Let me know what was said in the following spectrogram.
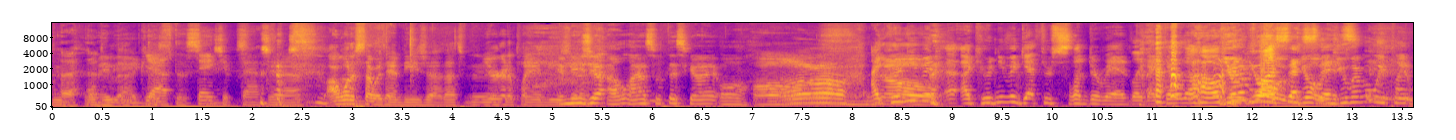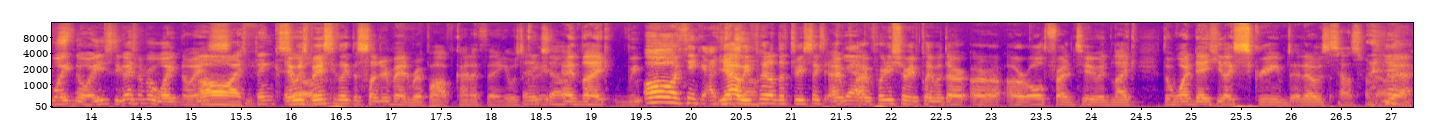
we, we'll do that. yeah, this thanks, you bastard. Yeah. I want to start with um, Amnesia. That's Yeah. you're gonna play Amnesia. Amnesia Outlast with this guy. Oh, Oh, I no. couldn't even. I- I couldn't even get through Slender Man. Like I don't know how I'm You, gonna yo, process yo, this. do you remember when we played White Noise? Do you guys remember White Noise? Oh, I think so. It was basically like the Slenderman rip-off kind of thing. It was I think so. and like we. Oh, I think. I think yeah, we so. played on the 360. I, Yeah. I'm pretty sure we played with our, our our old friend too. And like the one day he like screamed, and I was Sounds familiar. Yeah.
